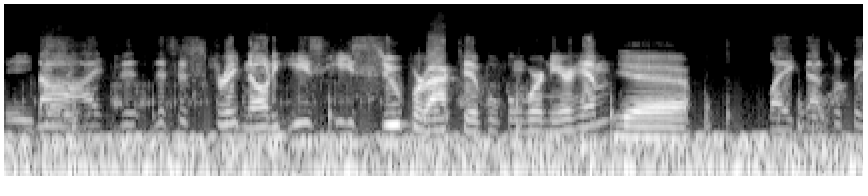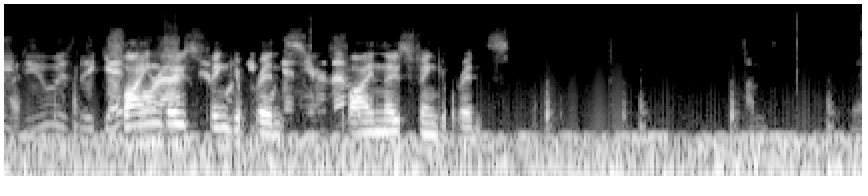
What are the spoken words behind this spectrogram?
hey, Nah. I, th- this is straight Noni. He's he's super active when we're near him. Yeah. Like that's what they do is they get Find more those active when fingerprints. Get near them. Find those fingerprints. I'm, yeah.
